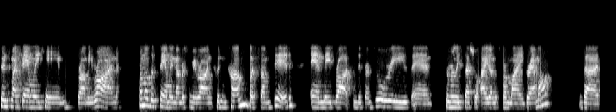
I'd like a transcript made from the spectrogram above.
since my family came from Iran, some of the family members from Iran couldn't come, but some did. And they brought some different jewelries and some really special items from my grandma that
